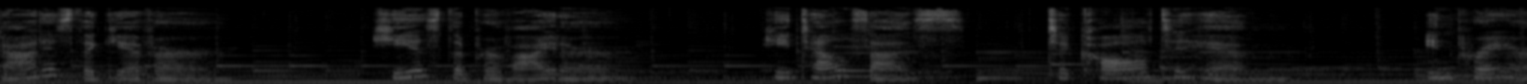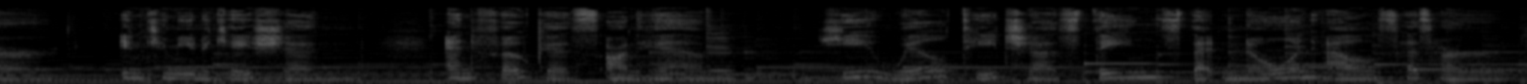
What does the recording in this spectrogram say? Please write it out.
God is the giver he is the provider. He tells us to call to Him in prayer, in communication, and focus on Him. He will teach us things that no one else has heard,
